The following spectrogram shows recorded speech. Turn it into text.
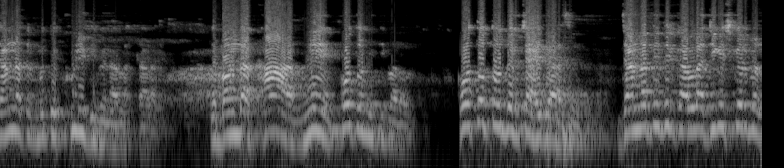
জান্নাতের মধ্যে খুলে দিবেন আল্লাহ তাআলা। যে বান্দা খা, নে, কত নিতে পারো কত তোদের চাহিদা আছে। জান্নাতীদেরকে আল্লাহ জিজ্ঞেস করবেন,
